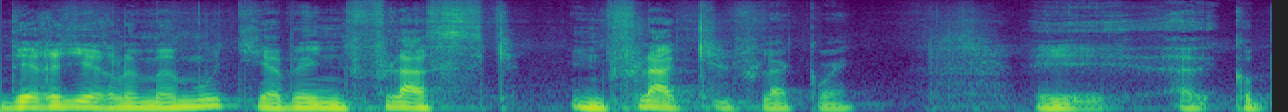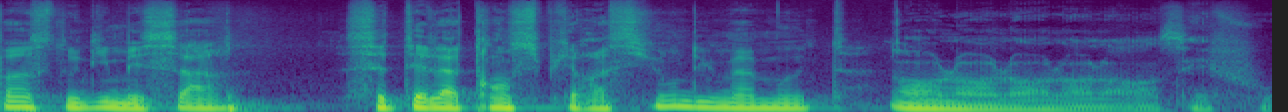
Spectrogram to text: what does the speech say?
derrière le mammouth, il y avait une flasque, une flaque. Une flaque, oui. Et euh, Coppens nous dit, mais ça, c'était la transpiration du mammouth. Oh là là là là, c'est fou.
